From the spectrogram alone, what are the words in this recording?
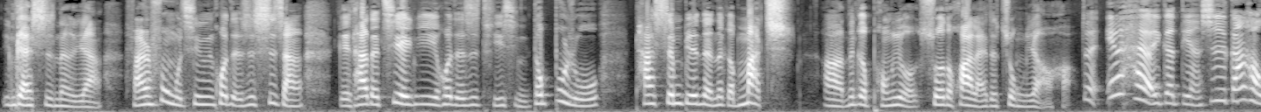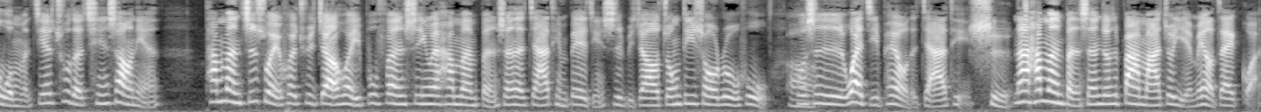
应该是那样，反而父母亲或者是师长给他的建议或者是提醒，都不如他身边的那个 much。啊，那个朋友说的话来的重要哈。对，因为还有一个点是，刚好我们接触的青少年，他们之所以会去教会，一部分是因为他们本身的家庭背景是比较中低收入户，或是外籍配偶的家庭。是，那他们本身就是爸妈就也没有在管，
